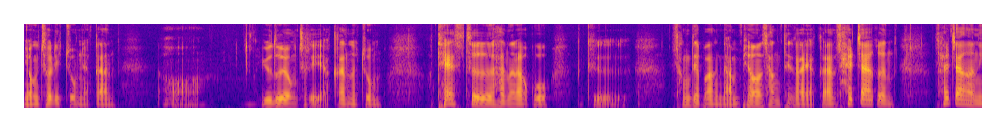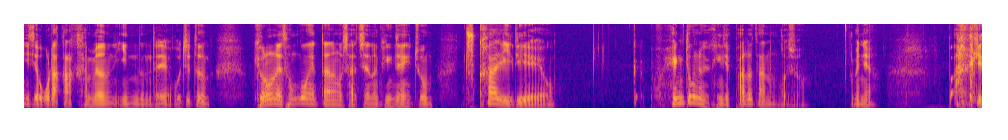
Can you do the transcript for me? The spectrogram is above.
영철이 좀 약간 어 유도 영철이 약간은 좀 테스트 하느라고 그 상대방 남편 상태가 약간 살짝은 살짝은 이제 오락가락하면 있는데 어쨌든 결혼에 성공했다는 것 자체는 굉장히 좀 축하할 일이에요. 그 행동력이 굉장히 빠르다는 거죠. 왜냐? 빠르게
